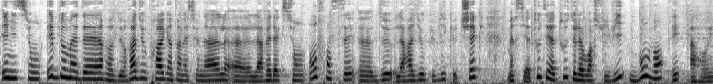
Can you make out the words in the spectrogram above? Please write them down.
émission hebdomadaire de Radio Prague International, euh, la rédaction en français de la radio publique tchèque. Merci à toutes et à tous de l'avoir suivi. Bon vent et ahoy.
